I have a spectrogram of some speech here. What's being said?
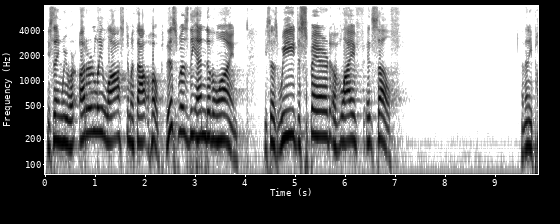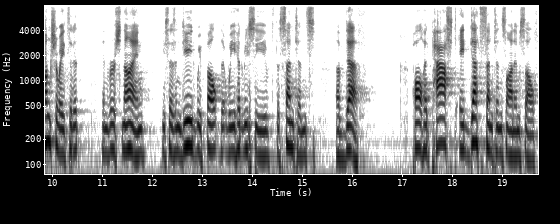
He's saying we were utterly lost and without hope. This was the end of the line. He says, We despaired of life itself. And then he punctuates it in verse 9. He says, Indeed, we felt that we had received the sentence of death. Paul had passed a death sentence on himself.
